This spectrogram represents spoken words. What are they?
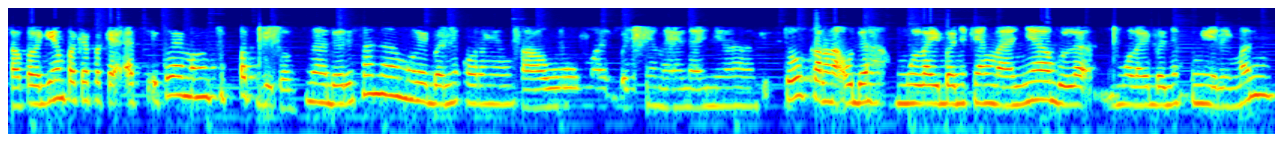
Apalagi yang pakai-pakai Ads itu emang cepet gitu. Nah dari sana mulai banyak orang yang tahu, banyak yang nanya-nanya gitu. Karena udah mulai banyak yang nanya, mulai banyak pengiriman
